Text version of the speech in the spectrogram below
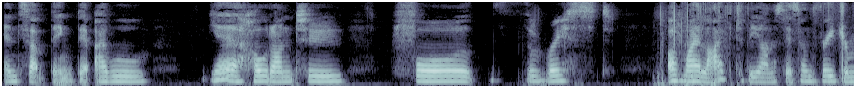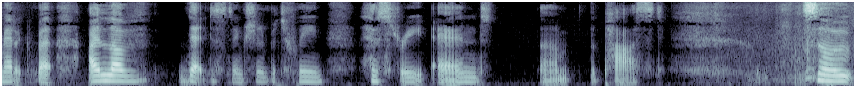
and something that I will, yeah, hold on to for the rest of my life, to be honest. That sounds very dramatic, but I love that distinction between history and um, the past. So,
